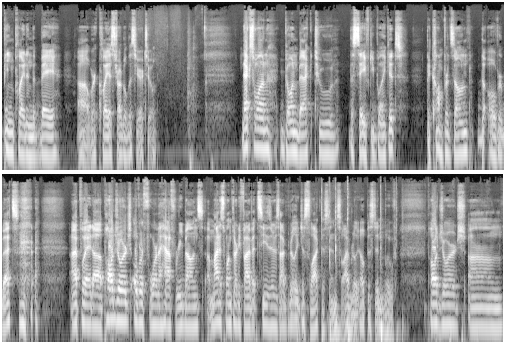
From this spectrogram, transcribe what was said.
being played in the Bay uh, where Klay has struggled this year too next one going back to the safety blanket the comfort zone the over bets I played uh, Paul George over four and a half rebounds, uh, minus 135 at Caesars. I've really just locked this in, so I really hope this didn't move. Paul George, um,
